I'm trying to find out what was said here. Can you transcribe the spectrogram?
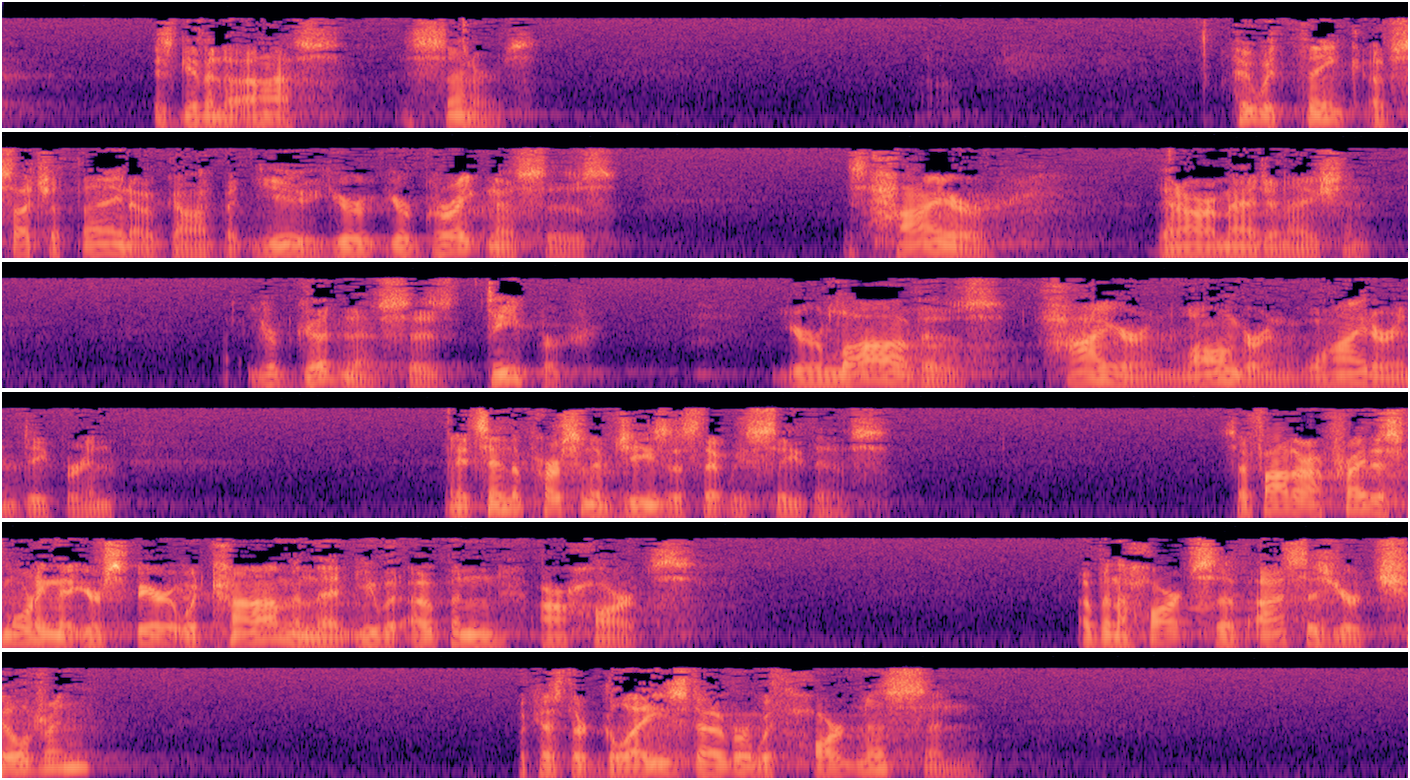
is given to us as sinners. Who would think of such a thing, O oh God, but you? Your, your greatness is, is higher than our imagination. Your goodness is deeper. Your love is higher and longer and wider and deeper. And and it's in the person of Jesus that we see this. So Father, I pray this morning that your Spirit would come and that you would open our hearts. Open the hearts of us as your children because they're glazed over with hardness and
